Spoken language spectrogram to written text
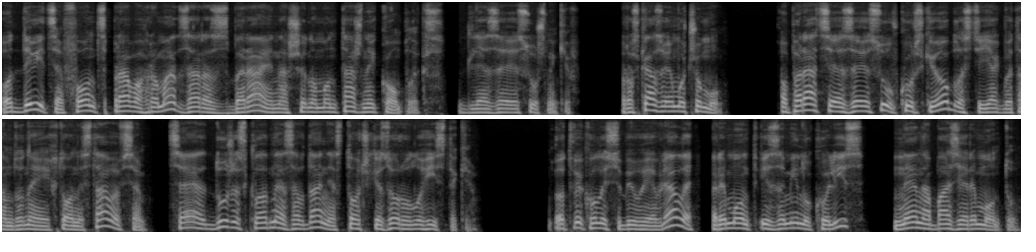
От дивіться, фонд справа громад зараз збирає на шиномонтажний комплекс для ЗСУшників. Розказуємо чому. Операція ЗСУ в Курській області, як би там до неї хто не ставився, це дуже складне завдання з точки зору логістики. От ви колись собі уявляли ремонт і заміну коліс не на базі ремонту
